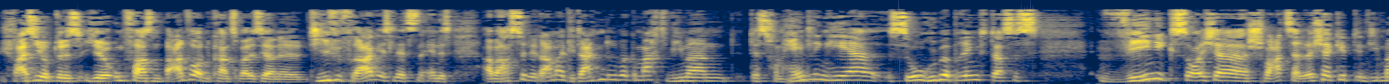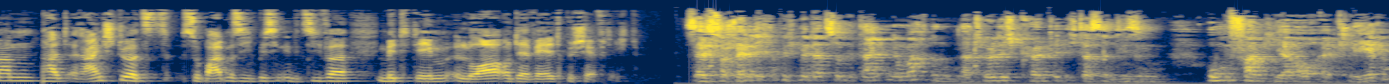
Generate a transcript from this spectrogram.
Ich weiß nicht, ob du das hier umfassend beantworten kannst, weil das ja eine tiefe Frage ist letzten Endes. Aber hast du dir da mal Gedanken darüber gemacht, wie man das vom Handling her so rüberbringt, dass es wenig solcher schwarzer Löcher gibt, in die man halt reinstürzt, sobald man sich ein bisschen intensiver mit dem Lore und der Welt beschäftigt? Selbstverständlich habe ich mir dazu Gedanken gemacht und natürlich könnte ich das in diesem Umfang hier auch erklären.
